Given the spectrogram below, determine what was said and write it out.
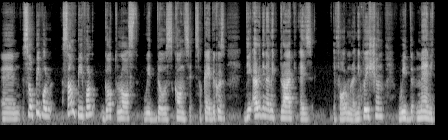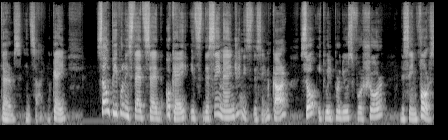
And so people some people got lost with those concepts okay? Because the aerodynamic drag is a formula an equation with many terms inside okay some people instead said okay it's the same engine it's the same car so it will produce for sure the same force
